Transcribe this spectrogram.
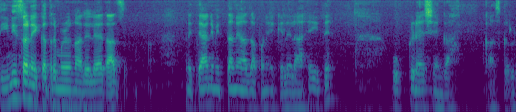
तिन्ही सण एकत्र मिळून आलेले आहेत आज. आणि त्यानिमित्ताने आज आपण हे केलेलं आहे इथे उकड्या शेंगा खास करून.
